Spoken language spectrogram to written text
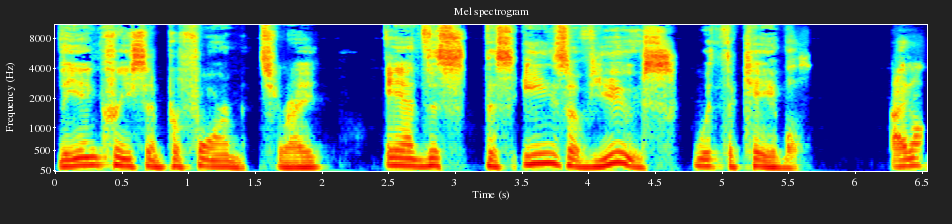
the increase in performance, right? And this, this ease of use with the cable. I don't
